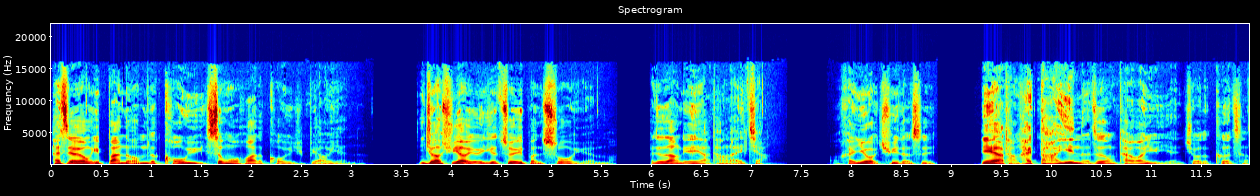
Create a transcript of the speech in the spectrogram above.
还是要用一般的我们的口语、生活化的口语去表演呢？你就要需要有一个追本溯源嘛。那就让连雅堂来讲。很有趣的是。连雅堂还答应了这种台湾语研究的课程，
